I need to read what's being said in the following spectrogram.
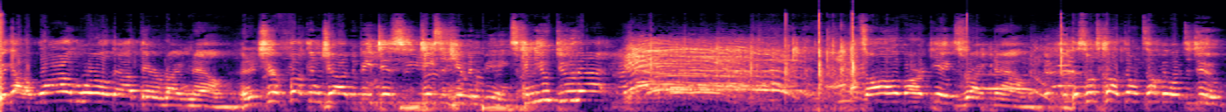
we got a wild world out there right now. And it's your fucking job to be dis- decent human beings. Can you do that? That's all of our gigs right now. This one's called Don't Tell Me What to Do.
